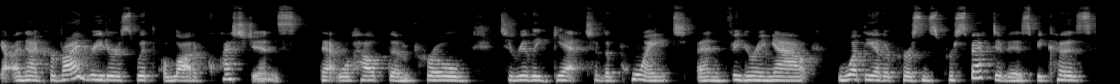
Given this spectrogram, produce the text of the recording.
and I provide readers with a lot of questions that will help them probe to really get to the point and figuring out what the other person's perspective is. Because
